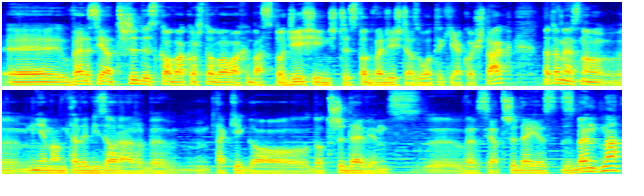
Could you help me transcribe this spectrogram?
E, Wersja trzydyskowa kosztowała chyba 110 czy 120 zł jakoś tak. Natomiast no, e, nie mam telewizora, żeby takiego do 3D, więc e, wersja 3D jest zbędna.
